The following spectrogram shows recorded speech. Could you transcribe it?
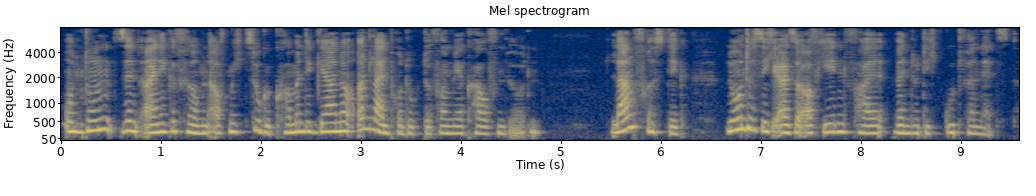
Und nun sind einige Firmen auf mich zugekommen, die gerne Online-Produkte von mir kaufen würden. Langfristig lohnt es sich also auf jeden Fall, wenn du dich gut vernetzt.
